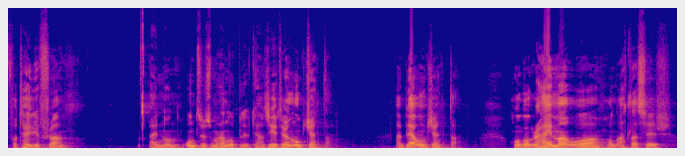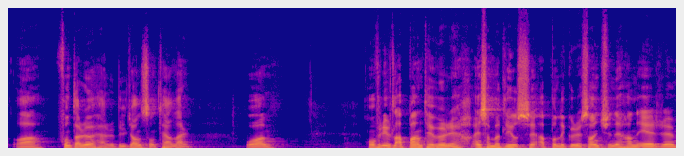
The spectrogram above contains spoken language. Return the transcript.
forteller fra en noen undre som han opplevde. Han sier til en ung jenta. En ble ung jenta. Hon går heima og hon atler seg og fundar rød her Bill Johnson talar. Og hon fyrir ut Abban til å være ensam i huset. Ligger i sannsjene. Han er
